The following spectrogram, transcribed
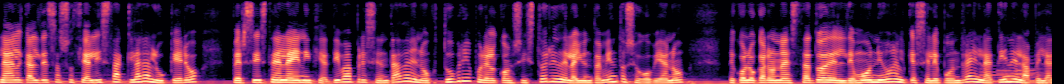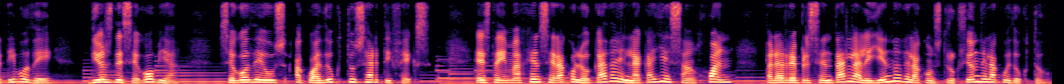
La alcaldesa socialista Clara Luquero persiste en la iniciativa presentada en octubre por el consistorio del Ayuntamiento segoviano de colocar una estatua del demonio al que se le pondrá en latín el apelativo de Dios de Segovia, Segodeus Aquaductus Artifex. Esta imagen será colocada en la calle San Juan para representar la leyenda de la construcción del acueducto.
